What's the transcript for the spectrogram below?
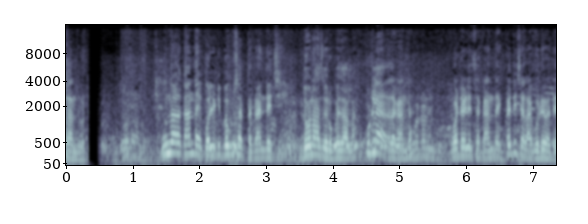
चांदवड. उन्हाळा कांदा आहे. क्वालिटी बघू शकता कांद्याची. दोन हजार रुपये झाला. कुठला आहे कांदा? वडळीचा कांदा आहे. कधीच्या लागवडी होते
